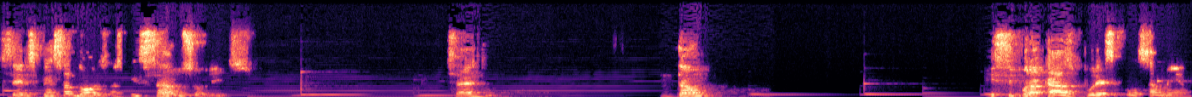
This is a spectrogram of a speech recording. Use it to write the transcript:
seres pensadores, nós pensamos sobre isso certo? Então, e se por acaso, por esse pensamento,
